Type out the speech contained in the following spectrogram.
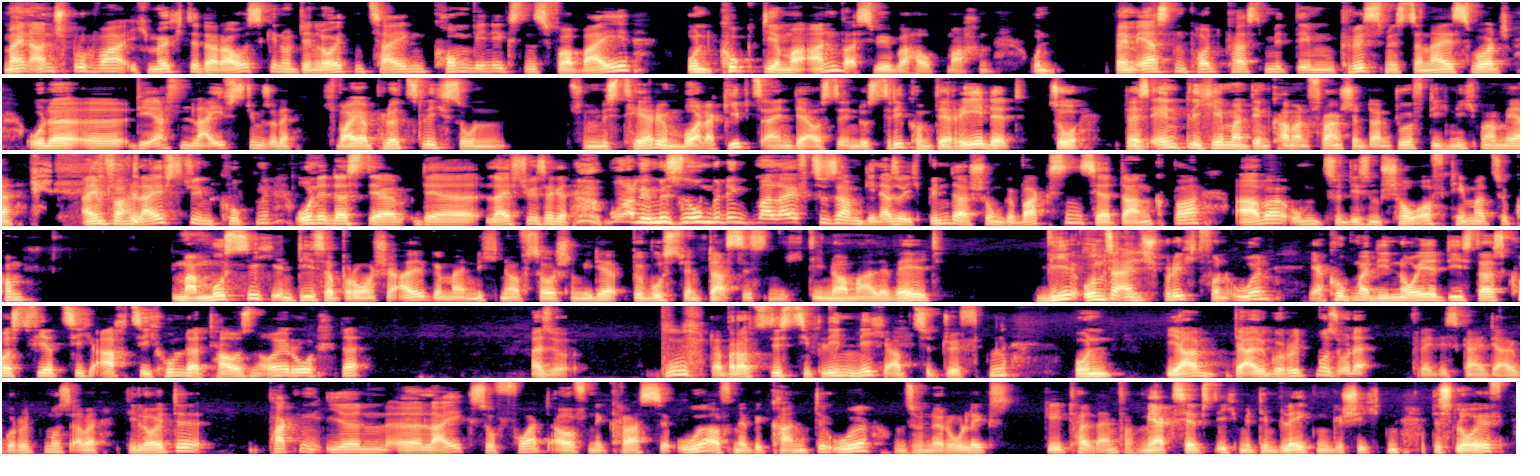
mein Anspruch war, ich möchte da rausgehen und den Leuten zeigen, komm wenigstens vorbei und guck dir mal an, was wir überhaupt machen. Und beim ersten Podcast mit dem Chris, Mr. Nice Watch oder äh, die ersten Livestreams oder ich war ja plötzlich so ein, so ein Mysterium. Boah, da gibt's einen, der aus der Industrie kommt, der redet. So, da ist endlich jemand, dem kann man fragen, und dann durfte ich nicht mal mehr einfach Livestream gucken, ohne dass der, der Livestream sagt, boah, wir müssen unbedingt mal live zusammengehen. Also ich bin da schon gewachsen, sehr dankbar, aber um zu diesem Show-off-Thema zu kommen, man muss sich in dieser Branche allgemein, nicht nur auf Social Media, bewusst werden, das ist nicht die normale Welt. Wie unser eins spricht von Uhren, ja, guck mal, die neue, dies, das kostet 40, 80, 100.000 Euro. Da, also, puh, da braucht es Disziplin nicht abzudriften. Und ja, der Algorithmus oder vielleicht ist gar nicht der Algorithmus, aber die Leute packen ihren äh, Like sofort auf eine krasse Uhr, auf eine bekannte Uhr und so eine Rolex geht halt einfach. Merk selbst ich mit den Blaken-Geschichten, das läuft.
